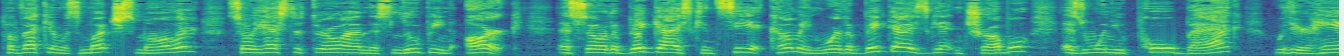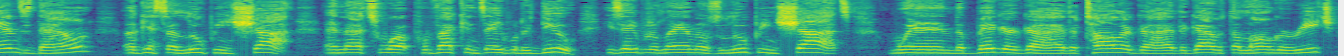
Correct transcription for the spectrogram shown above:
Povetkin was much smaller, so he has to throw on this looping arc. And so the big guys can see it coming. Where the big guys get in trouble is when you pull back with your hands down against a looping shot. And that's what Povetkin's able to do. He's able to land those looping shots when the bigger guy, the taller guy, the guy with the longer reach,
